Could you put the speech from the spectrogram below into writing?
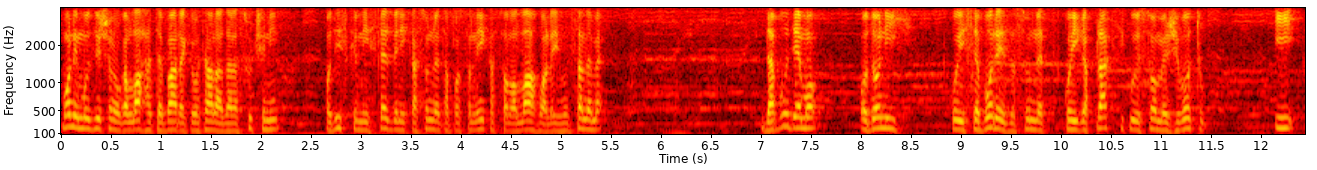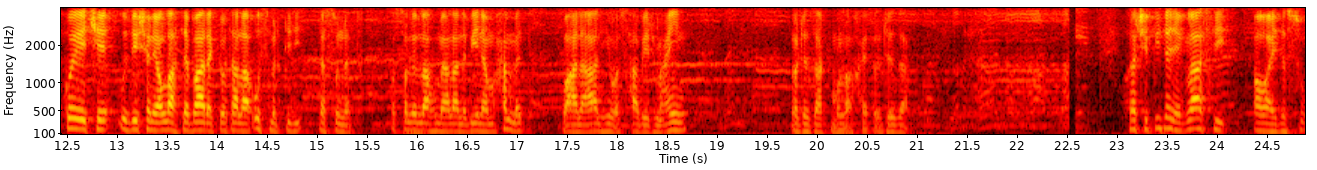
Molim uzvišenog Allaha te bareke ve taala da nas učini od iskrenih sledbenika sunneta poslanika sallallahu alejhi ve selleme da budemo od onih koji se bore za sunnet, koji ga praktikuju u svom životu i koje će uzvišeni Allah te bareke ve taala usmrtiti na sunnetu. Wa sallallahu ala nabina Muhammed wa ala alihi wa ashabihi ajma'in. Wa jazakumullahu khairal jazaa. Znači pitanje glasi ovaj da su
